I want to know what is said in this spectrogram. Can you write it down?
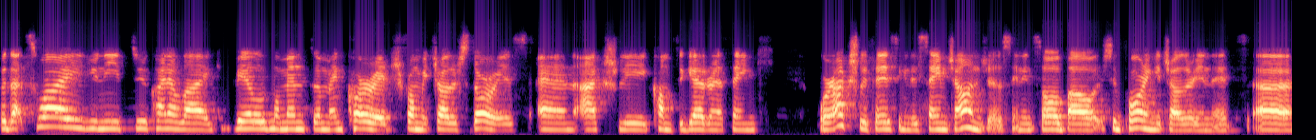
but that's why you need to kind of like build momentum and courage from each other's stories and actually come together and think we're actually facing the same challenges and it's all about supporting each other in it uh,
